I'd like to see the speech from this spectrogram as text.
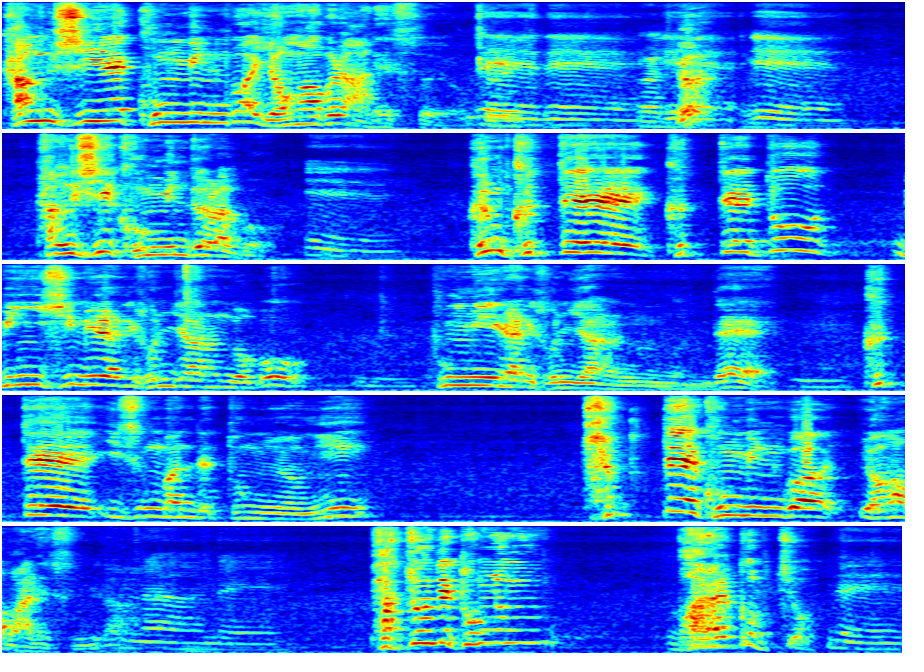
당시에 국민과 영합을 안 했어요. 네, 네, 맞아요. 예, 예, 당시 국민들하고. 예. 그럼 그때, 그때도 민심이라는 게 존재하는 거고, 음, 국민이라는 게 존재하는 건데, 네. 그때 이승만 대통령이 절대 국민과 영합 안 했습니다. 아, 네, 박정희 대통령 말할 거 없죠. 네.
